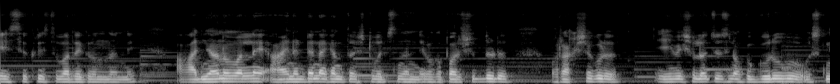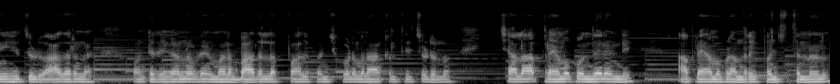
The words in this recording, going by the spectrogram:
యేసుక్రీస్తు వారి దగ్గర ఉందండి. ఆ జ్ఞానం వల్లే ఆయన అంటే నాకు ఎంతో ఇష్టం వచ్చిందండి. ఒక పరిశుద్ధుడు ఒక రక్షకుడు ఏ విషయంలో చూసిన ఒక గురువు ఒక స్నేహితుడు ఆదరణ ఒంటరిగా ఉన్నప్పుడు మన బాధల పాలు పంచుకోవడం మన ఆకలి తీర్చడంలో చాలా ప్రేమ పొందానండి. ఆ ప్రేమ ఇప్పుడు అందరికీ పంచుతున్నాను.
